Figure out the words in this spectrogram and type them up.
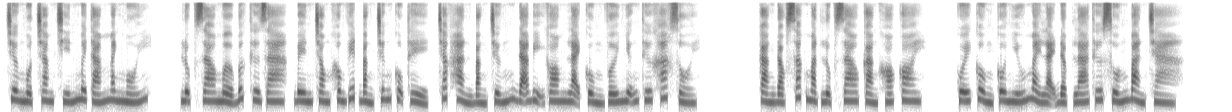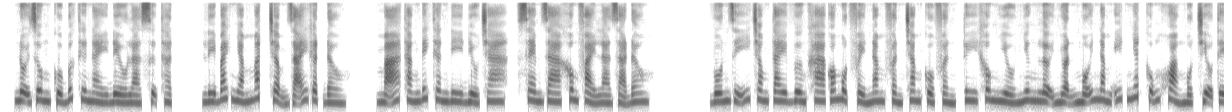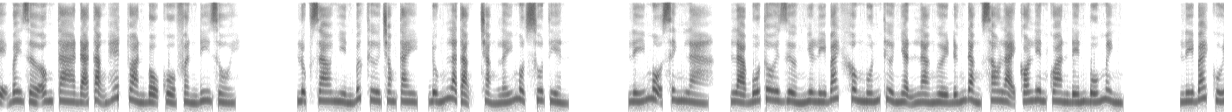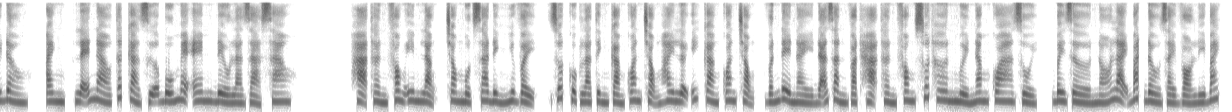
chương 198 manh mối. Lục Giao mở bức thư ra, bên trong không viết bằng chứng cụ thể, chắc hẳn bằng chứng đã bị gom lại cùng với những thứ khác rồi. Càng đọc sắc mặt lục dao càng khó coi. Cuối cùng cô nhíu mày lại đập lá thư xuống bàn trà. Nội dung của bức thư này đều là sự thật. Lý Bách nhắm mắt chậm rãi gật đầu. Mã thắng đích thân đi điều tra, xem ra không phải là giả đâu. Vốn dĩ trong tay Vương Kha có 1,5% cổ phần tuy không nhiều nhưng lợi nhuận mỗi năm ít nhất cũng khoảng 1 triệu tệ bây giờ ông ta đã tặng hết toàn bộ cổ phần đi rồi. Lục Giao nhìn bức thư trong tay, đúng là tặng chẳng lấy một xu tiền. Lý mộ sinh là, là bố tôi dường như Lý Bách không muốn thừa nhận là người đứng đằng sau lại có liên quan đến bố mình. Lý Bách cúi đầu, anh, lẽ nào tất cả giữa bố mẹ em đều là giả sao? Hạ thần phong im lặng, trong một gia đình như vậy, rốt cuộc là tình cảm quan trọng hay lợi ích càng quan trọng, vấn đề này đã dằn vặt hạ thần phong suốt hơn 10 năm qua rồi, bây giờ nó lại bắt đầu giày vỏ Lý Bách.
